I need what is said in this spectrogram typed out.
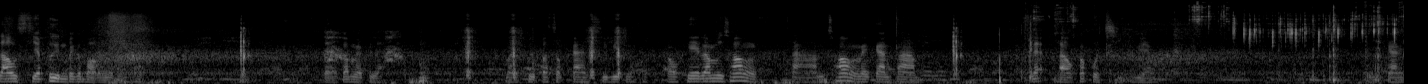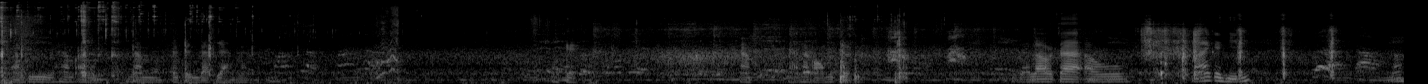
เราเสียปืนไปกระบอกหนึงนะครับ แต่ก็ไม่เป็นไร มันคือประสบการณ์ชีวิตนะครับ โอเค เรามีช่องสามช่องในการฟาร์ม และเราก็ปวดฉี่แล้ว การกระทำที่ห้ามเอานำไปเป็นแบบอย่างนะโอเคอะหาทางออกไม่เจอเดี๋ยวเราจะเอาไม้กับหินเนาะ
